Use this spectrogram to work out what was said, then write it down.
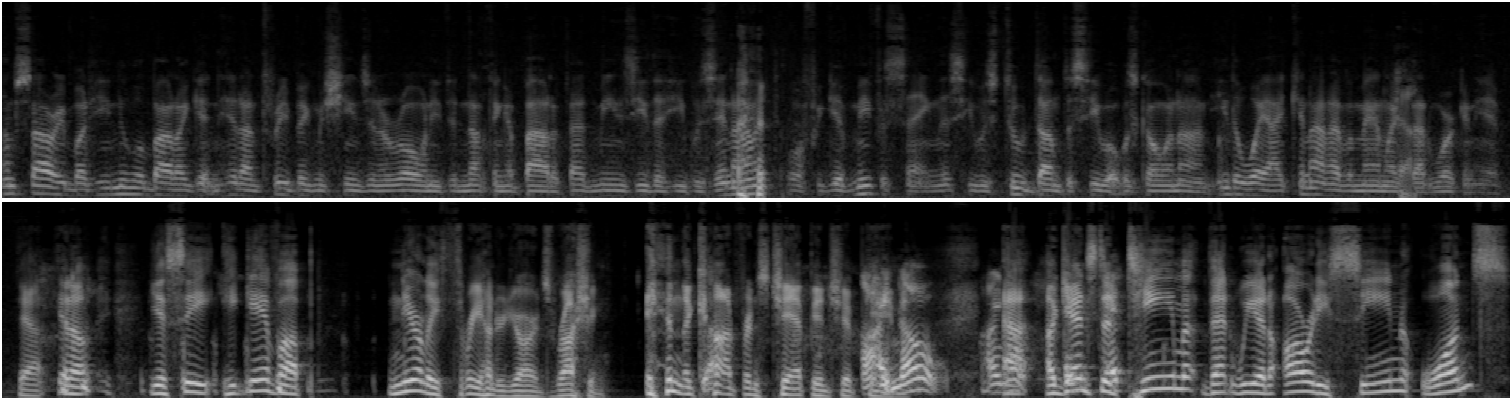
I'm sorry, but he knew about our getting hit on three big machines in a row and he did nothing about it. That means either he was in on it, or forgive me for saying this, he was too dumb to see what was going on. Either way, I cannot have a man like Yeah. that working here. Yeah, you know, you see, he gave up nearly 300 yards rushing in the conference championship game. I know. I know. Uh, against And- a team that we had already seen once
